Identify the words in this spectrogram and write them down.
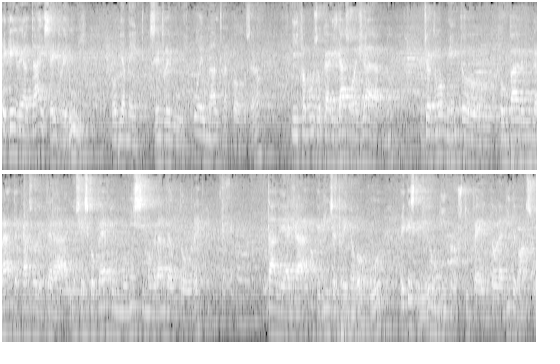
e che in realtà è sempre lui, ovviamente, sempre lui, o è un'altra cosa, no? Il famoso il caso Ajar, no? A un certo momento compare un grande caso letterario, si è scoperto un nuovissimo grande autore, tale Ajarno, che vince il premio Goncourt e che scrive un libro stupendo, La vie devant soi,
